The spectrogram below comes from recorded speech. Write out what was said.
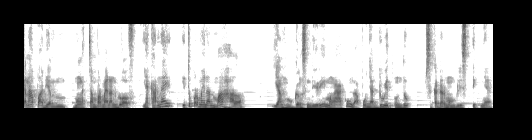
Kenapa dia mengecam permainan golf? Ya karena itu permainan mahal yang Hugeng sendiri mengaku nggak punya duit untuk sekedar membeli sticknya.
